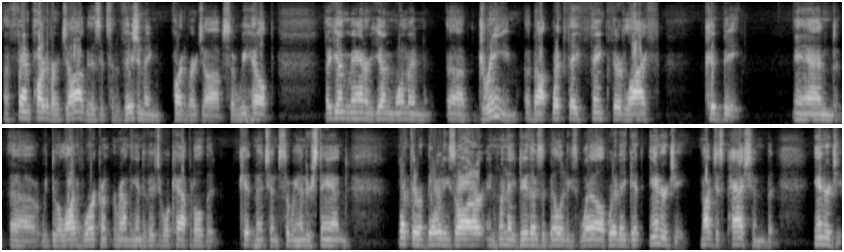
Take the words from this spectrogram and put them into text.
a fun part of our job is it's a visioning part of our job. So we help a young man or young woman uh, dream about what they think their life could be. And uh, we do a lot of work around the individual capital that Kit mentioned so we understand what their abilities are and when they do those abilities well, where they get energy not just passion, but energy.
